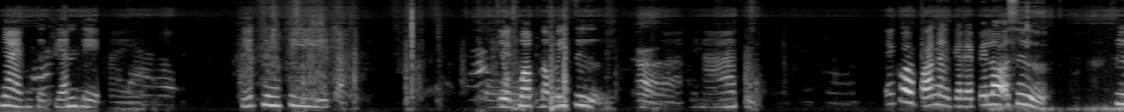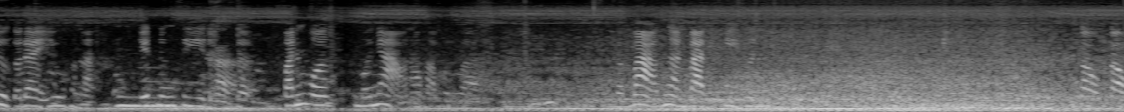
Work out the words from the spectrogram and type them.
ใหญ่เพิ่นก็เขียนเลขให้เจ็ดหนึ่งสี่จ้ะน้องป๊อบก็ไปซื้อค่ะไปหาซื้อในความฝันนั้นก็ได้ไปเลาะซื้อซื้อก็ได้อยู่ขนาดเจ็ดหนึ่งสี่นะค่ะ จะฟันบ่บ่ยาวเนาะค่ะเพิ่นว่ากับบ้านเงินบ้านเลขที่เพิ่นเก่าเก่า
